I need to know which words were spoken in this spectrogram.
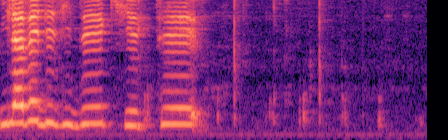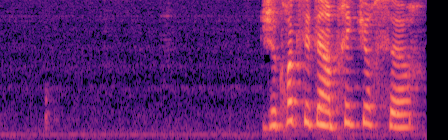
il, avait des idées qui étaient je crois que c'était un précurseur.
